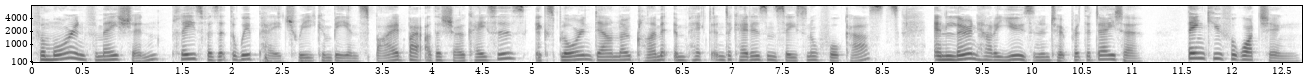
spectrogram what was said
For more information, please visit the webpage where you can be inspired by other showcases, explore and download climate impact indicators and seasonal forecasts, and learn how to use and interpret the data. Thank you for watching.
